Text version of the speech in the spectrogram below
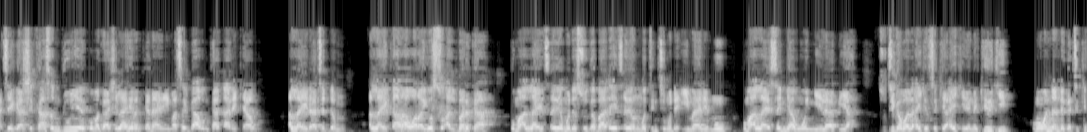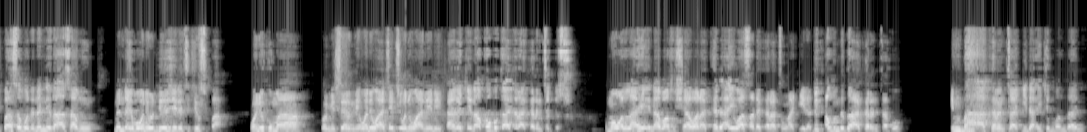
a ce gashi ka san duniya kuma gashi lahiran kana ne ma sai ga abun ka kare kyawu. Allah ya dace da mu. Allah ya kara wa rayuwarsu albarka kuma Allah ya tsare mu da su gaba ɗaya tsare mu mutunci mu da imanin mu kuma Allah ya sanya mu wanye lafiya. Su ci gaba da aikin suke aiki da na kirki kuma wannan daga ciki fa saboda nan ne za a samu nan daga wani deje da cikin su fa. Wani kuma commissioner ne wani wace ce wani wane ne kaga kenan ko buƙatar karantar da su. Kuma wallahi ina ba su shawara kada ayi wasa da karatun aqida duk abin da za a karanta ko in ba a karanta aqida aikin banza ne.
